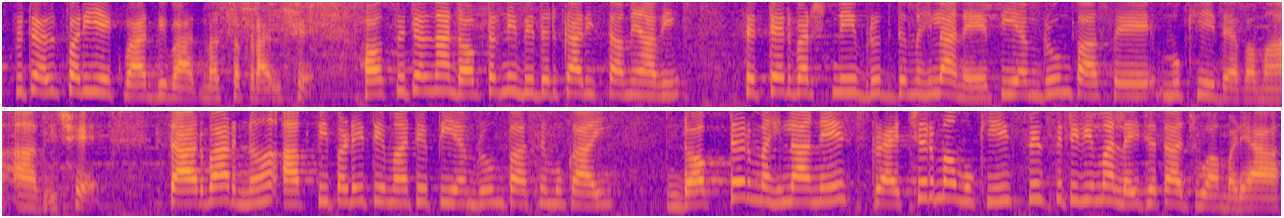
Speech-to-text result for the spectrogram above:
હોસ્પિટલ ફરી એકવાર વિવાદમાં સપડાયું છે. હોસ્પિટલના ડોક્ટરની બેદરકારી સામે આવી. સિત્તેર વર્ષની વૃદ્ધ મહિલાને પીએમ રૂમ પાસે મૂકી દેવામાં આવી છે. સારવાર ન આપવી પડે તે માટે પીએમ રૂમ પાસે મુકાઈ. ડોક્ટર મહિલાને સ્ટ્રેચરમાં મૂકી સીસીટીવીમાં લઈ જતા જોવા મળ્યા.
